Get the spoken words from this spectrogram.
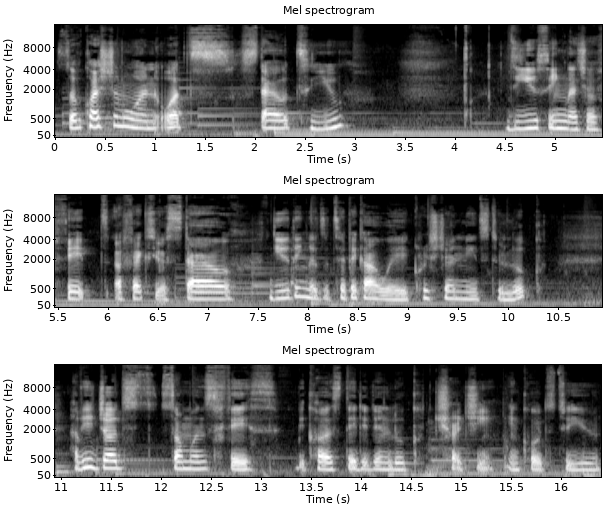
So, question one What's style to you? Do you think that your faith affects your style? Do you think there's a typical way a Christian needs to look? Have you judged someone's faith because they didn't look churchy, in quotes, to you?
